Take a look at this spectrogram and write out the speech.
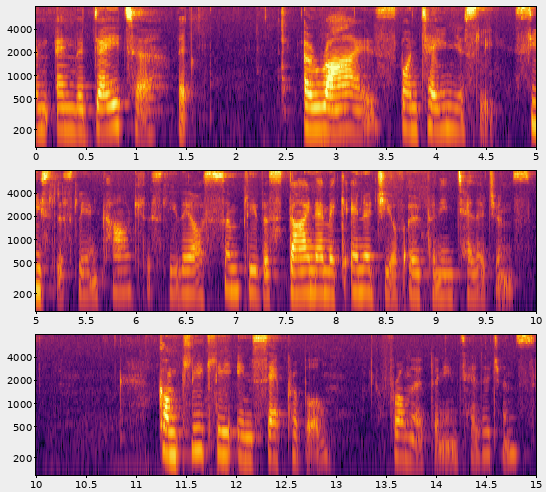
And, and the data that arise spontaneously, ceaselessly and countlessly, they are simply this dynamic energy of open intelligence, completely inseparable from open intelligence.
